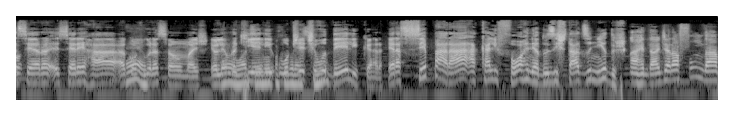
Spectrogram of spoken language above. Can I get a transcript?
isso? se, era, se era errar a É. configuração, mas eu lembro É, o que ele, a o objetivo dele, cara, era separar a Califórnia dos Estados Unidos. Na realidade era afundar,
